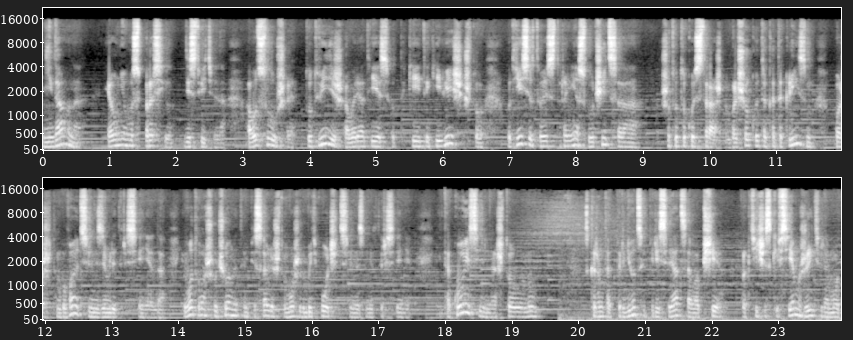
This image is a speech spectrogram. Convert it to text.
недавно я у него спросил, действительно, а вот слушай, тут видишь, говорят, есть вот такие-такие вещи, что вот если в твоей стране случится что-то такое страшное, большой какой-то катаклизм, ваши там бывают сильные землетрясения, да, и вот ваши ученые там писали, что может быть очень сильное землетрясение. И такое сильное, что, ну, скажем так, придется переселяться вообще практически всем жителям от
